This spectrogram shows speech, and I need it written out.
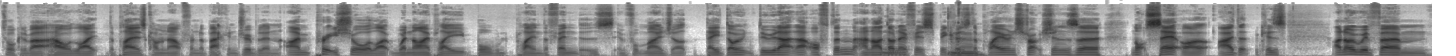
talking about how like the players coming out from the back and dribbling. I'm pretty sure like when I play ball playing defenders in Foot Manager, they don't do that that often, and I don't mm. know if it's because the player instructions are not set or I don't because I know with um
